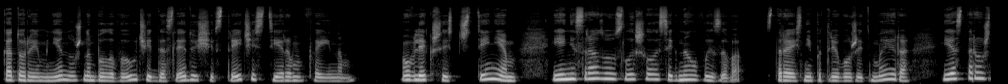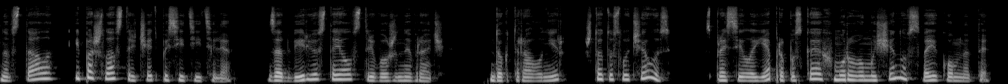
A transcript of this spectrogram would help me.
которые мне нужно было выучить до следующей встречи с Тиром Фейном. Увлекшись чтением, я не сразу услышала сигнал вызова. Стараясь не потревожить Мейра, я осторожно встала и пошла встречать посетителя. За дверью стоял встревоженный врач. «Доктор Алнир, что-то случилось?» – спросила я, пропуская хмурого мужчину в свои комнаты.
